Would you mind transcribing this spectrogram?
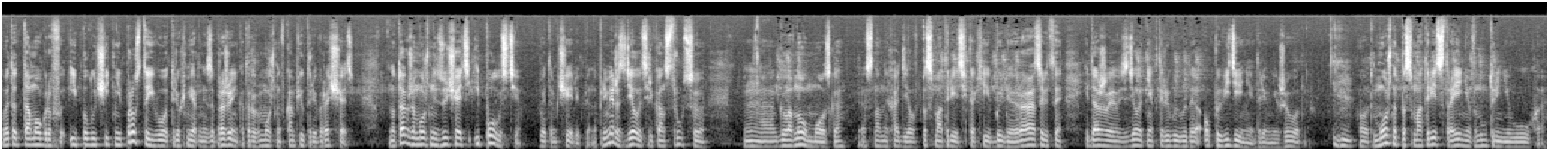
в этот томограф и получить не просто его трехмерное изображение, которое можно в компьютере вращать, но также можно изучать и полости в этом черепе. Например, сделать реконструкцию головного мозга, основных отделов, посмотреть, какие были развиты, и даже сделать некоторые выводы о поведении древних животных. Угу. Вот. Можно посмотреть строение внутреннего уха.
